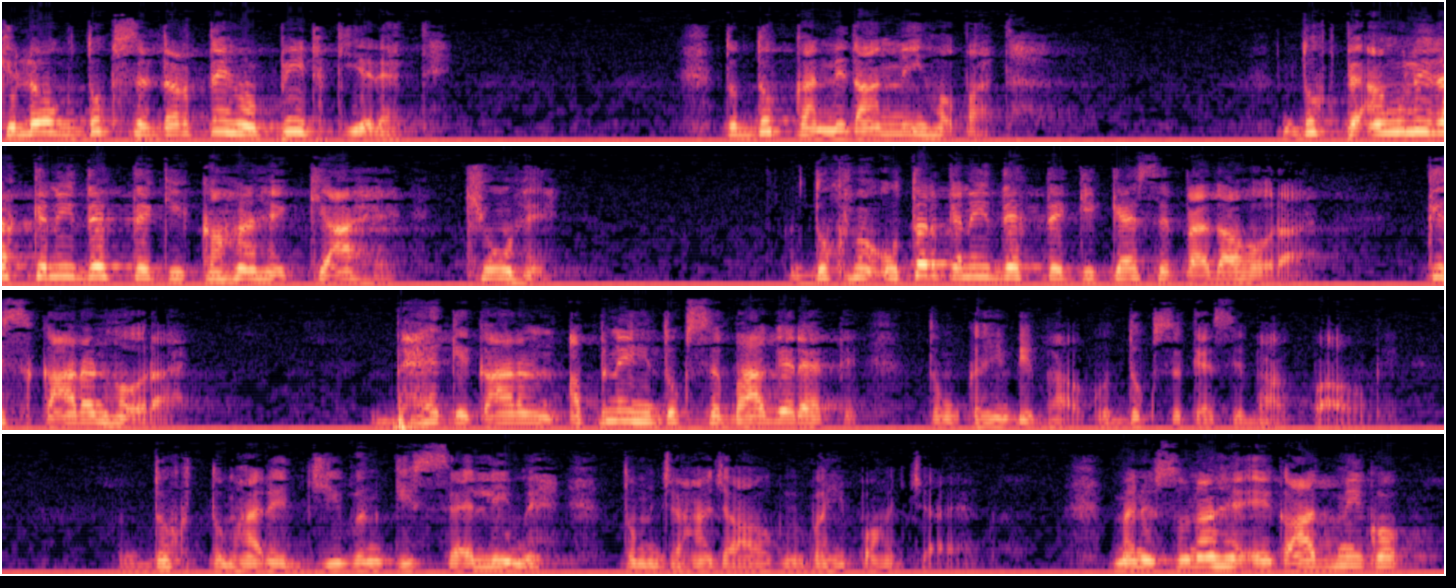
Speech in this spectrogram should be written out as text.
कि लोग दुख से डरते हैं, पीठ किए रहते। तो दुख का निदान नहीं हो पाता। दुख पे अंगुली रख के नहीं देखते कि कहाँ है, क्या है, क्यों है। दुख में उतर के नहीं देखते कि कैसे पैदा हो रहा है, किस कारण हो रहा है। भय के कारण अपने ही दुख से भागे रहते। तुम कहीं भी भागो, दुख से कैसे भाग पाओगे? दुख तुम्हारे जीवन की शैली में तुम जहाँ जाओगे, वहीं पहुँच जाएगा। मैंने सुना है एक आदमी को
